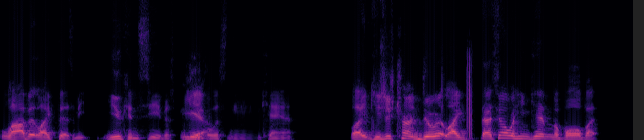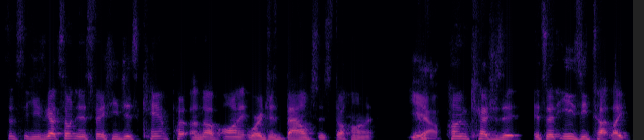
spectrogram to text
lob it like this. I mean, you can see if this. People Yeah. listening can't. Like he's just trying to do it like that's the only way he can get him the ball. But since he's got something in his face, he just can't put enough on it where it just bounces to Hunt. Yeah. Hunt catches it. It's an easy touch. Like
